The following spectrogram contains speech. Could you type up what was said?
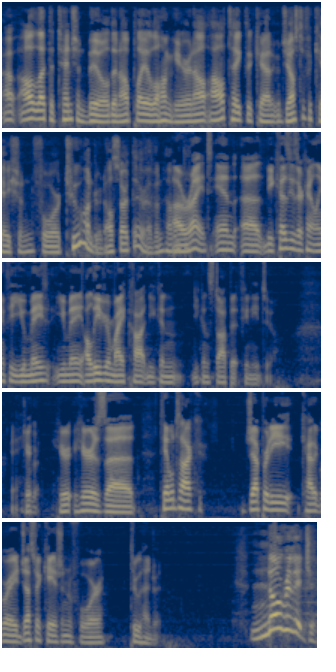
I'll, I'll let the tension build, and I'll play along here, and I'll I'll take the cat- justification for 200. I'll start there, Evan. How about All that? and uh, because these are kind of lengthy, you may you may I'll leave your mic hot, and you can you can stop it if you need to. Okay, here Okay. here here's uh, table talk Jeopardy category justification for 200. No religion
